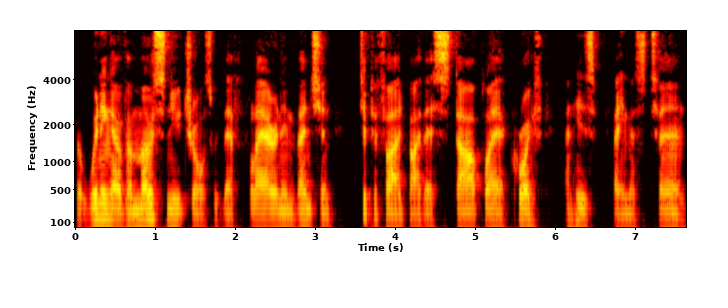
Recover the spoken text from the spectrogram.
but winning over most neutrals with their flair and invention, typified by their star player Cruyff and his famous turn.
